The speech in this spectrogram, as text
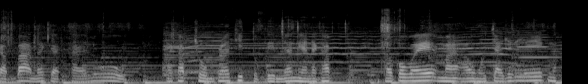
กลับบ้านหลังจากถ่ายรูป นะครับชมพระอาทิตย์ตกดินแล้วเนี่ยนะครับ เราก็แวะมาเอาหัวใจเล็กๆนะ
